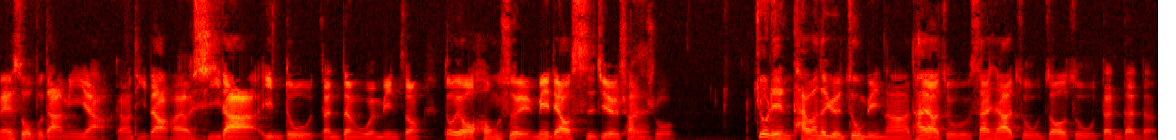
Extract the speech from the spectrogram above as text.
美索不达米亚刚刚提到，还有希腊、印度等等文明中，都有洪水灭掉世界的传说。就连台湾的原住民啊，泰雅族、塞夏族、周族等等的，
